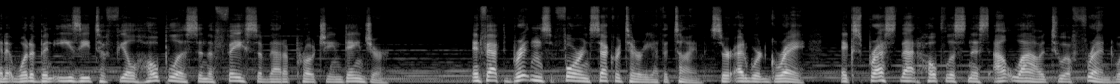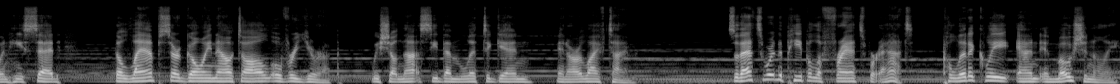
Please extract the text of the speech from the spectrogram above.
and it would have been easy to feel hopeless in the face of that approaching danger. In fact, Britain's Foreign Secretary at the time, Sir Edward Grey, expressed that hopelessness out loud to a friend when he said, The lamps are going out all over Europe. We shall not see them lit again in our lifetime. So that's where the people of France were at, politically and emotionally,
